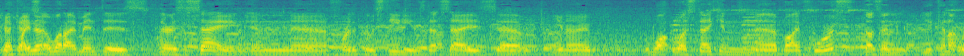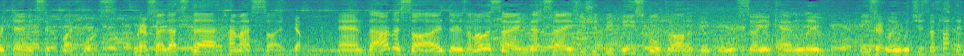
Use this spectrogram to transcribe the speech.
Okay, so what I meant is there is a saying in, uh, for the Palestinians that says, um, you know, what was taken uh, by force doesn't you cannot return except by force. Okay. So that's the Hamas side. Yeah. And the other side, there's another saying that says you should be peaceful to other people so you can live peacefully, which is the Fatah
